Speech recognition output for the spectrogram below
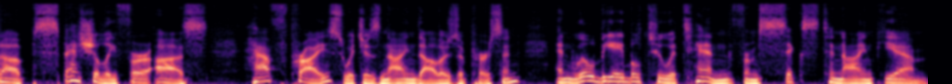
up specially for us, half price, which is $9 a person, and we'll be able to attend from 6 to 9 p.m.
